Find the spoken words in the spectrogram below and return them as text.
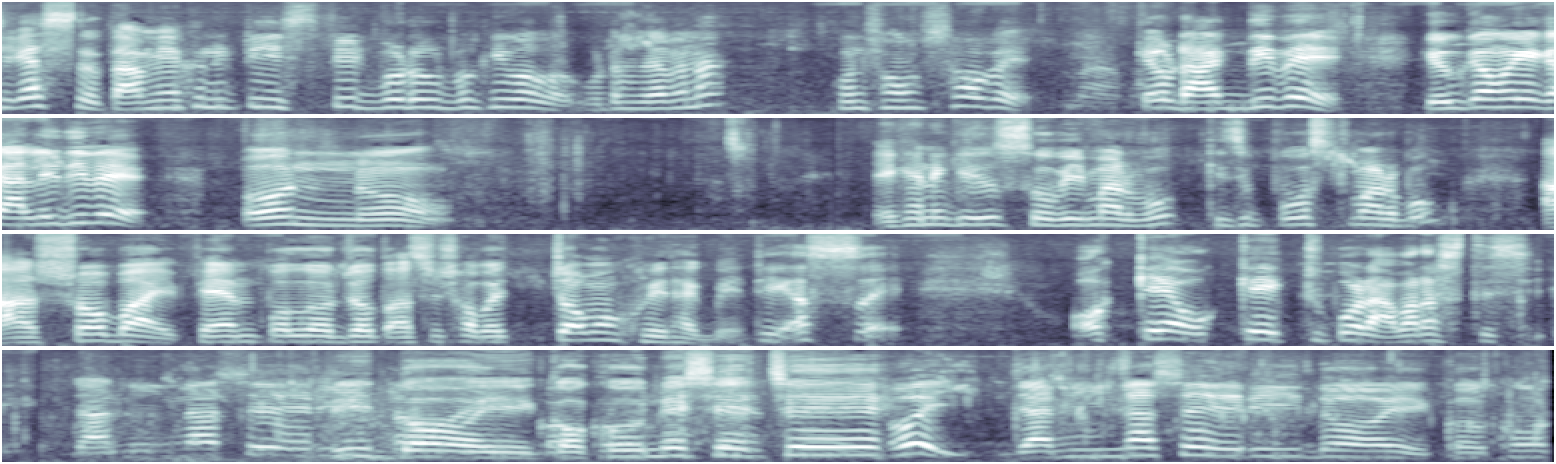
ঠিক আছে? তো আমি এখন একটু স্পিড বোর্ডে উঠবো কি বলো? ওটা যাবে না? কোন সমস্যা হবে? কেউ ডাক দিবে? কেউ কি আমাকে গালি দিবে? ও নো এখানে কিছু ছবি মারবো কিছু পোস্ট মারবো আর সবাই ফ্যান ফলোয়ার যত আছে সবাই চমক হয়ে থাকবে ঠিক আছে? ওকে ওকে একটু পর আবার আসতেছি। জানি না সে হৃদয় কখন এসেছে? ওই জানি না সে হৃদয় কখন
